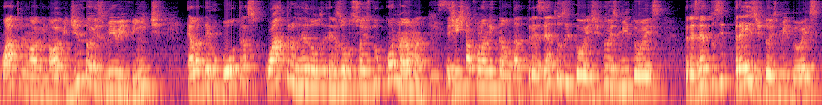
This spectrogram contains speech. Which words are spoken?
499 de 2020, ela derrubou outras quatro resolu- resoluções do CONAMA. Isso. A gente está falando então da 302 de 2002, 303 de 2002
